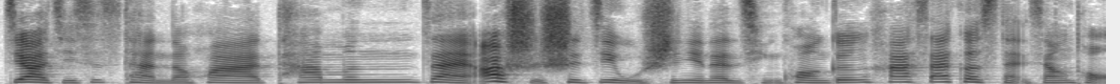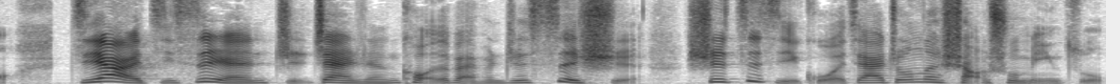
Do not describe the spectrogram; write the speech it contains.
吉尔吉斯斯坦的话，他们在二十世纪五十年代的情况跟哈萨克斯坦相同。吉尔吉斯人只占人口的百分之四十，是自己国家中的少数民族。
